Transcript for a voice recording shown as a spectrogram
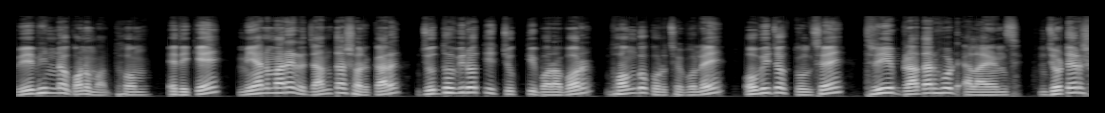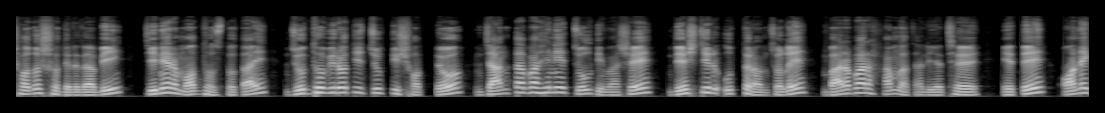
বিভিন্ন গণমাধ্যম। এদিকে মিয়ানমারের জান্তা সরকার যুদ্ধবিরতি চুক্তি বরাবর ভঙ্গ করছে বলে অভিযোগ তুলছে থ্রি ব্রাদারহুড অ্যালায়েন্স। জোটের সদস্যদের দাবি চীনের মধ্যস্থতায় যুদ্ধবিরতি চুক্তি সত্ত্বেও জান্তা বাহিনী চলতি মাসে দেশটির উত্তরাঞ্চলে বারবার হামলা চালিয়েছে। এতে অনেক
